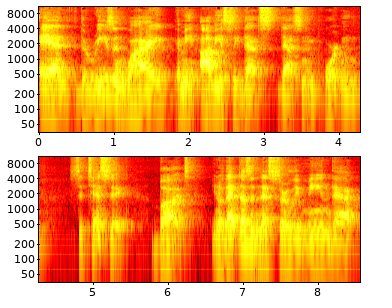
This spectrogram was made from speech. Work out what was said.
and the reason why, I mean, obviously that's that's an important statistic, but you know that doesn't necessarily mean that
